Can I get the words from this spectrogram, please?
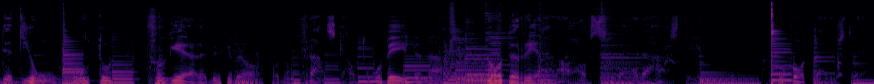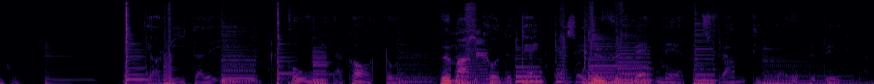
De Dion-motorn fungerade mycket bra och de franska automobilerna nådde redan avsevärda hastigheter på kortare sträckor. Jag ritade i på olika kartor hur man kunde tänka sig huvudvägnätets framtida uppbyggnad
